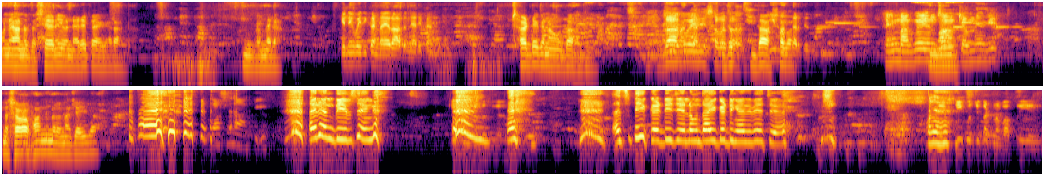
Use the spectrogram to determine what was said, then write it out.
ਉਹਨੇ ਸਾਨੂੰ ਦੱਸਿਆ ਨਹੀਂ ਉਹ ਨਹਿਰੇ ਪੈ ਗਿਆ ਰਾਤ ਦਾ। ਮੁੰਡਾ ਮੇਰਾ। ਕਿੰਨੇ ਵਜੇ ਦੀ ਘਟਨਾ ਹੈ? ਰਾਤ ਨਹਿਰੇ ਪੈਣ ਦੀ। ਸਾਢੇ ਕੁ ਨੌ ਦਸ ਦੀ 10 ਵਜੇ ਦੀ ਸਵਾ ਕੀ ਦਸ ਮੰਗ ਸਵਾ ਕਰਦੇ ਹੋ ਤੁਸੀਂ? ਅਸੀਂ ਮੰਗ ਇਨਸਾਫ ਚਾਹੁੰਦੇ ਹਾਂ ਜੀ। ਨਸ਼ਾ ਸਾਨੂੰ ਮਿਲਣਾ ਚਾਹੀਦਾ। ਰਣਦੀਪ ਸਿੰਘ। ਸਪੀਕਰ ਡੀਜੇ ਲਾਉਂਦਾ ਹੀ ਗੱਡੀਆਂ ਦੇ ਵਿੱਚ। ਕੀ ਕੁਝ ਘਟਨਾ ਵਾਪਰੀ ਹੈ ਜੀ?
